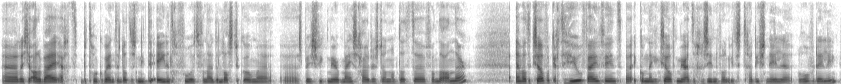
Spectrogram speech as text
Eh, dat je allebei echt betrokken bent en dat dus niet de een het gevoel heeft van nou, de lasten komen eh, specifiek meer op mijn schouders dan op dat eh, van de ander. En wat ik zelf ook echt heel fijn vind, ik kom denk ik zelf meer uit een gezin van iets traditionele rolverdeling.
